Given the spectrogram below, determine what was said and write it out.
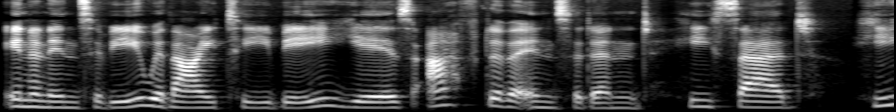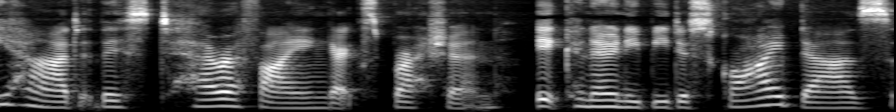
In an interview with ITV years after the incident, he said, he had this terrifying expression. It can only be described as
